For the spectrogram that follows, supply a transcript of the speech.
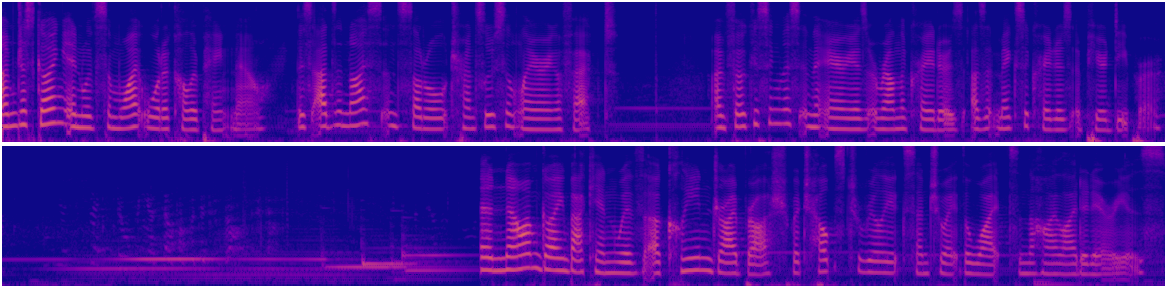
I'm just going in with some white watercolor paint now. This adds a nice and subtle translucent layering effect. I'm focusing this in the areas around the craters as it makes the craters appear deeper. And now I'm going back in with a clean dry brush which helps to really accentuate the whites in the highlighted areas.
